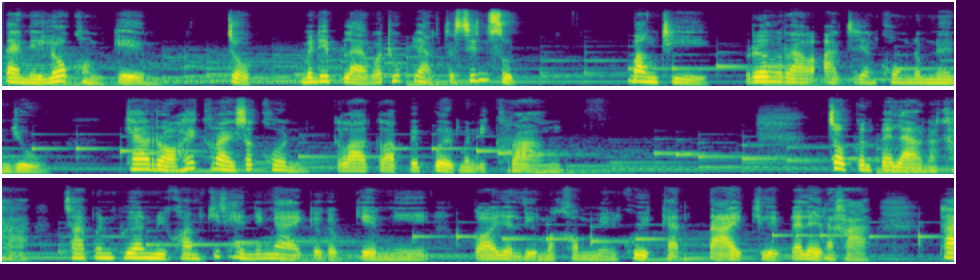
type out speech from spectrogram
แต่ในโลกของเกม จบไม่ได้แปลว่าทุกอย่างจะสิ้นสุด บางทีเรื่องราวอาจจะยังคงดำเนินอยู่ แค่รอให้ใครสักคนกล้ากลับไปเปิดมันอีกครั้ง จบกันไปแล้วนะคะ ถ้าเพื่อนๆมีความคิดเห็นยังไงเกี่ยวกับเกมนี้ ก็อย่าลืมมาคอมเมนต์คุยกันใต้คลิปได้เลยนะคะ ถ้า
